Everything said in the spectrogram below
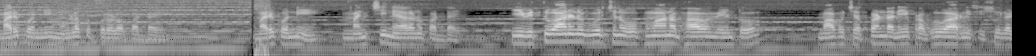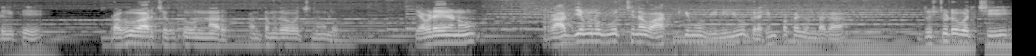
మరికొన్ని ముండ్ల తుప్పులలో పడ్డాయి. మరికొన్ని మంచి నేలను పడ్డాయి. ఈ విత్తువానిని గూర్చిన ఉపమాన భావం ఏంటో మాకు చెప్పండని ప్రభువారిని శిష్యులు అడిగితే ప్రభువారు చెబుతూ ఉన్నారు పంతొమ్మిదవ వచనంలో. ఎవడైనను రాజ్యమును గూర్చిన వాక్యము వినియు గ్రహింపకయుండగా దుష్టుడు వచ్చి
